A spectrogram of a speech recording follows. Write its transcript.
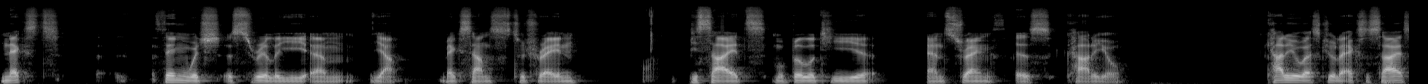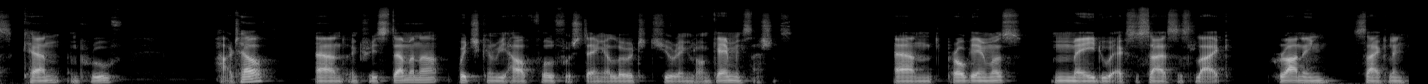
next thing which is really um yeah makes sense to train besides mobility and strength is cardio. Cardiovascular exercise can improve heart health and increased stamina, which can be helpful for staying alert during long gaming sessions. And pro gamers may do exercises like running, cycling,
